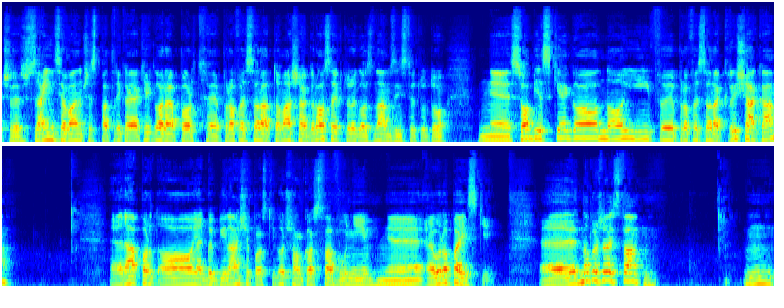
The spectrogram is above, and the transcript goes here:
czy też zainicjowany przez Patryka Jakiego raport e, profesora Tomasza Grosse, którego znam z Instytutu e, Sobieskiego, no i profesora Krysiaka, raport o jakby bilansie polskiego członkostwa w Unii e, Europejskiej. E, No proszę Państwa, mm,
